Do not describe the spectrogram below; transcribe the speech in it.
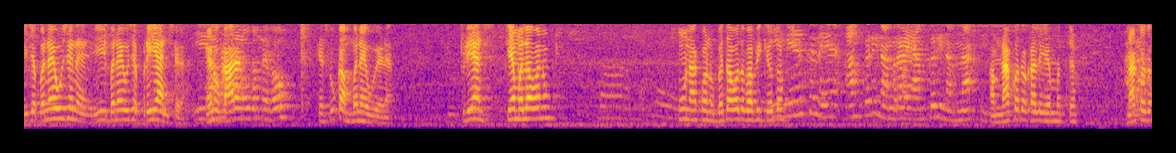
એ જે બનાવ્યું છે ને એ બનાવ્યું છે પ્રિયાંશ. છે એનું કારણ હું તમને કહું કે શું કામ બનાવ્યું એને? પ્રિયાંશ કેમ હલાવવાનું? શું નાખવાનું? બતાવો તો ભાભી કહો તો. આમ કરીને આમ રાય આમ કરીને આમ નાખી. આમ નાખો તો ખાલી એમ જ. નાખો તો.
